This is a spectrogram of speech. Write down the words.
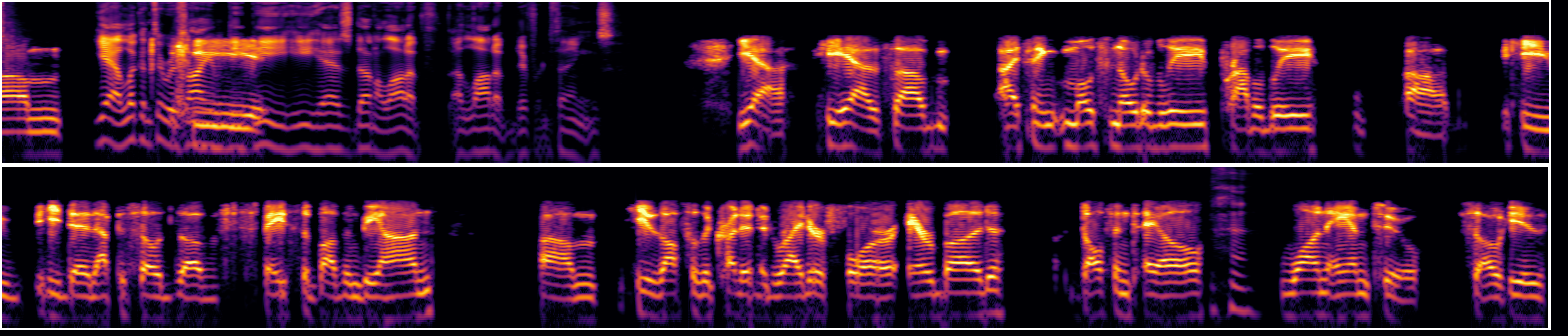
Um, Yeah, looking through his He- IMDb, he has done a lot of a lot of different things. yeah, he has. Um, I think most notably, probably, uh, he he did episodes of Space Above and Beyond. Um, he's also the credited writer for Air Bud, Dolphin Tale one and two. So he's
